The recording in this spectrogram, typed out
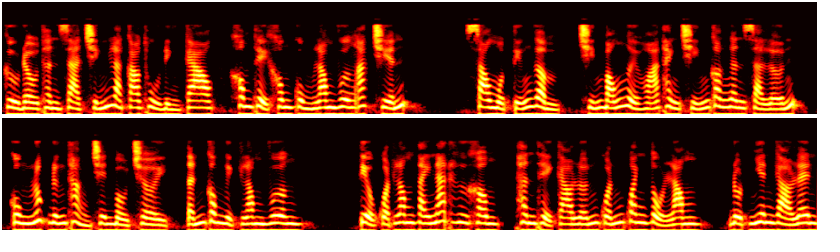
cửu đầu thần xà chính là cao thủ đỉnh cao, không thể không cùng Long Vương ác chiến. Sau một tiếng gầm, chín bóng người hóa thành chín con ngân xà lớn, cùng lúc đứng thẳng trên bầu trời, tấn công nghịch Long Vương. Tiểu quật long tay nát hư không, thân thể cao lớn quấn quanh tổ long, đột nhiên gào lên,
